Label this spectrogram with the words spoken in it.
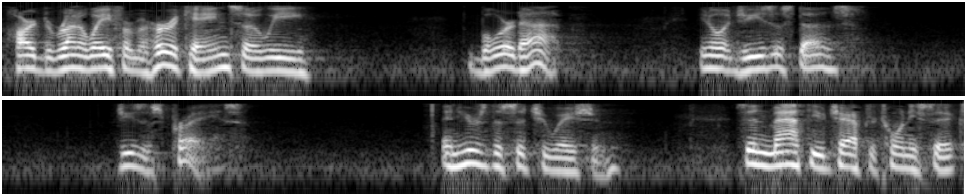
hard to run away from a hurricane, so we board up. You know what Jesus does? Jesus prays. And here's the situation. It's in Matthew chapter 26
